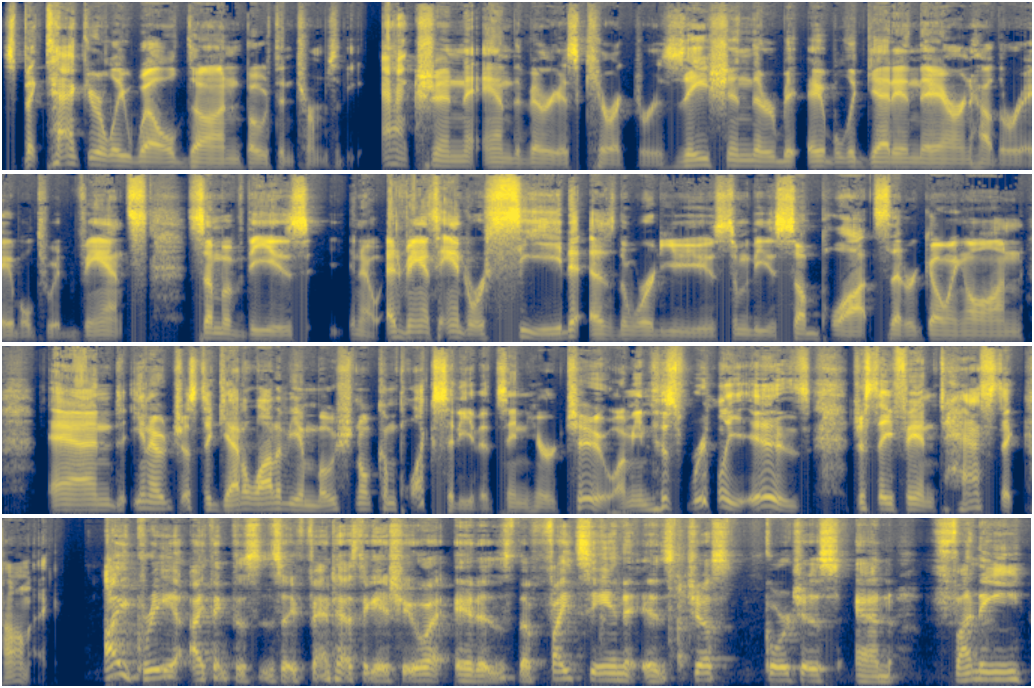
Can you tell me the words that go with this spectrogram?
spectacularly well done both in terms of the action and the various characterization they're able to get in there and how they're able to advance some of these you know advance and or seed as the word you use some of these subplots that are going on. And you know just to get a lot of the emotional complexity that's in here too. I mean this really is just a fantastic comic I agree. I think this is a fantastic issue. It is the fight scene is just gorgeous and funny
